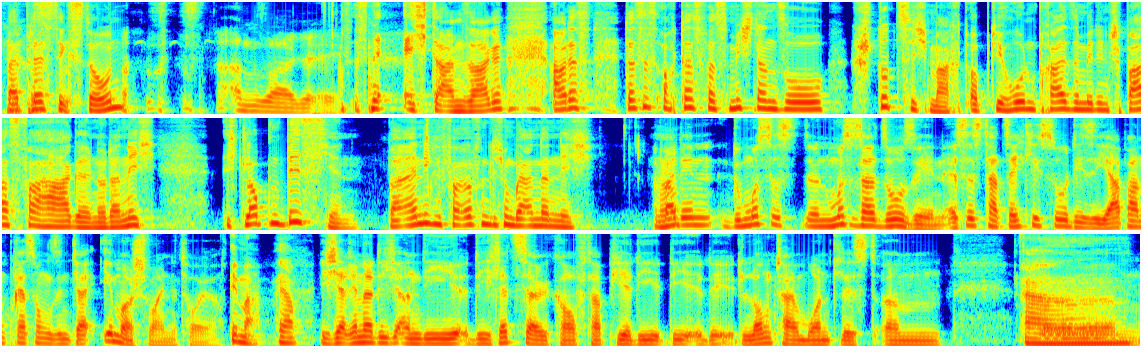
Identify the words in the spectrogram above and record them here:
bei Plastic Stone. Das ist eine Ansage, ey. Das ist eine echte Ansage. Aber das, das ist auch das, was mich dann so stutzig macht, ob die hohen Preise mir den Spaß verhageln oder nicht. Ich glaube ein bisschen. Bei einigen Veröffentlichungen, bei anderen nicht. Bei den, du musst es, du musst es halt so sehen. Es ist tatsächlich so, diese Japan-Pressungen sind ja immer schweineteuer. Immer, ja. Ich erinnere dich an die, die ich letztes Jahr gekauft habe, hier die, die, die Longtime Want-List, ähm, Ähm,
